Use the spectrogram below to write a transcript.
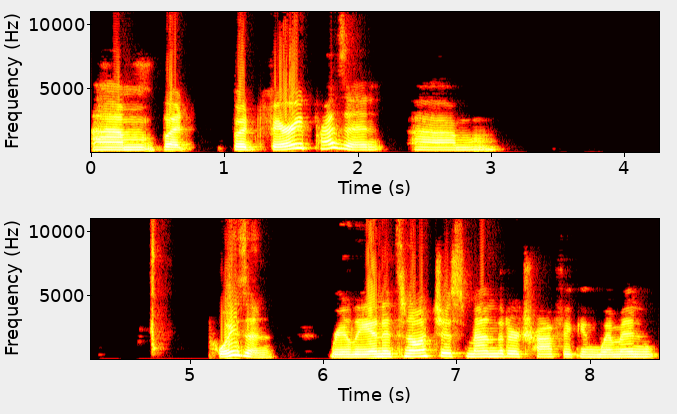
um, but but very present um, poison, really. And it's not just men that are trafficking women;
